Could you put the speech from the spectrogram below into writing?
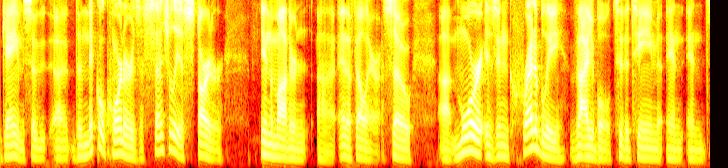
games. So uh, the nickel corner is essentially a starter in the modern uh, NFL era. So uh, Moore is incredibly valuable to the team, and, and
